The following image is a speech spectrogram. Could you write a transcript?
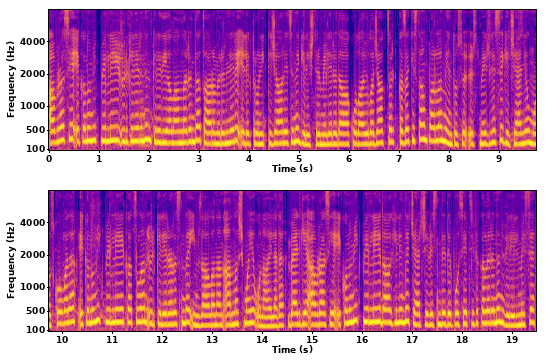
Avrasya Ekonomik Birliği ülkelerinin kredi alanlarında tarım ürünleri elektronik ticaretini geliştirmeleri daha kolay olacaktır. Kazakistan Parlamentosu Üst Meclisi geçen yıl Moskova'da Ekonomik Birliği'ye katılan ülkeler arasında imzalanan anlaşmayı onayladı. Belge Avrasya Ekonomik Birliği dahilinde çerçevesinde depo sertifikalarının verilmesi,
